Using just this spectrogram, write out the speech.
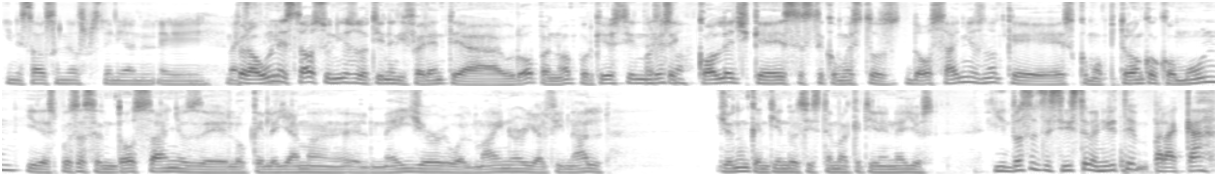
y en Estados Unidos pues tenían. eh, Pero aún. Estados Unidos lo tiene diferente a Europa, ¿no? Porque ellos tienen Por este eso. college que es este como estos dos años, ¿no? Que es como tronco común y después hacen dos años de lo que le llaman el major o el minor y al final yo nunca entiendo el sistema que tienen ellos. Y entonces decidiste venirte para acá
